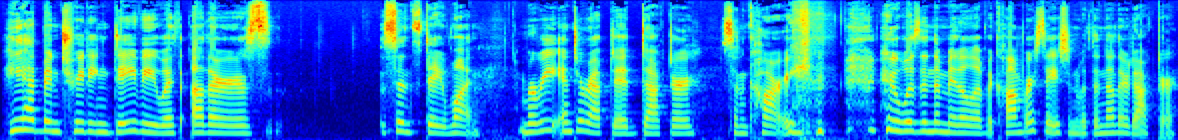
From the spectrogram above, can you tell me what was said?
He had been treating Davy with others since day one. Marie interrupted Dr. Sankari, who was in the middle of a conversation with another doctor.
